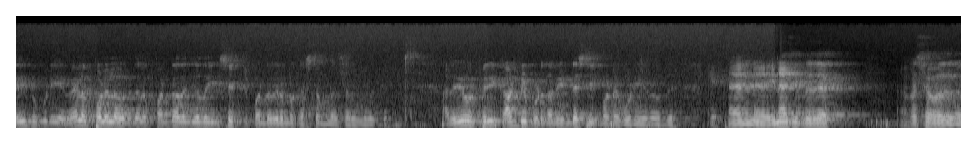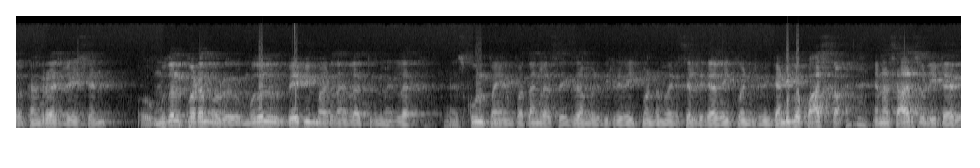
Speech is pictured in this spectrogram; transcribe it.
இருக்கக்கூடிய வேலை பொருளில் ஒரு அளவுக்கு பண்ணுறதுங்கிறது இன்ஸ்டியூட் பண்ணுறது ரொம்ப கஷ்டம் இல்லை சார் உங்களுக்கு. அதுவே ஒரு பெரிய கான்ட்ரிபியூட் தான் இண்டஸ்ட்ரிக்கு பண்ணக்கூடியது வந்து. And Innasi brother first of all congratulation முதல் படம் ஒரு முதல் பேபி மாதிரி தான் எல்லாத்துக்குமே இல்லை. ஸ்கூல் பையன் பத்தாம் கிளாஸ் எக்ஸாம் எழுதிட்டு வெயிட் பண்ணுற மாதிரி ரிசல்ட்டுக்காக வெயிட் பண்ணிட்டு இருக்கேன் கண்டிப்பாக பாஸ் தான். ஏன்னா சார் சொல்லிட்டாரு.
